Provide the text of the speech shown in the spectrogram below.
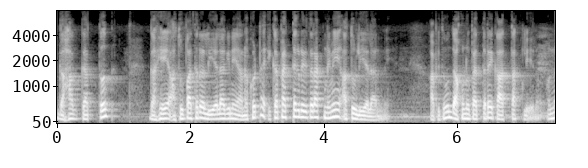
ගහක් ගත්තොත් ගහේ අතුපතර ලියලාගෙන යනකොට එක පැත්තකට විතරක් නෙමෙයි අතු ලියලන්නේ. අපි තුමු දකුණු පැත්තට එක අත්තක් ලියනවා. ඔන්න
